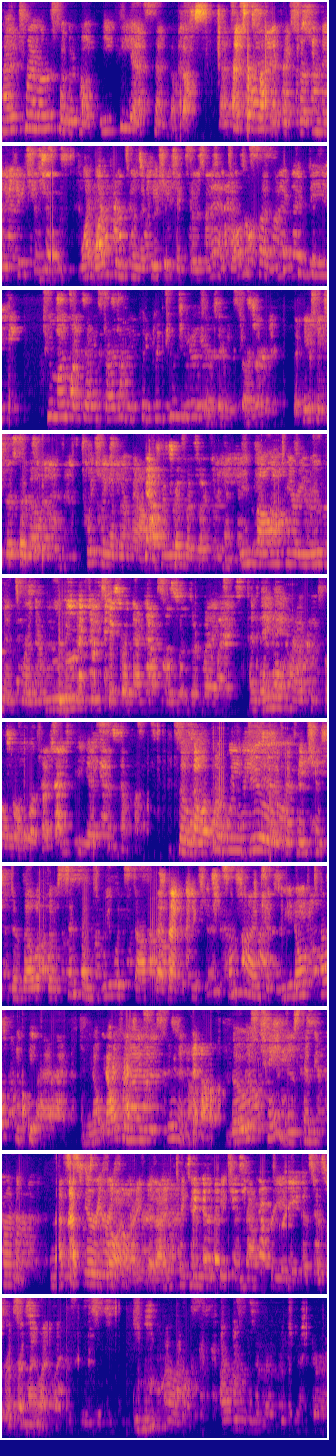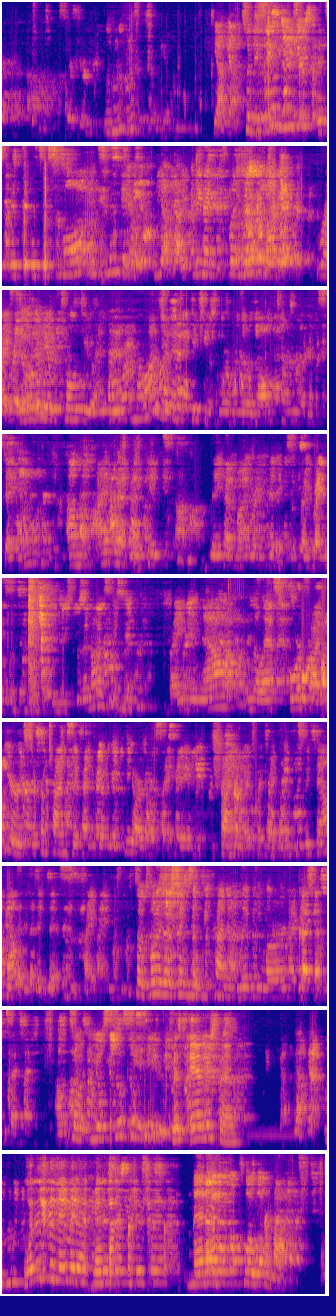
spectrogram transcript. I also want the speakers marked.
Speaker 1: Kind of tremors, so they're called EPS symptoms. That's a side effect of certain medications. What happens when the patient takes those meds? All of a sudden, it could be two months after they started, it could be two years after they started. The patient starts developing twitching of their mouth, tremors of their hand, involuntary movements where they're moving their face or their neck muscles or their legs, and they don't have control over it. That's EPS symptoms. So what would we do if the patient developed those symptoms? We would stop that medication. And sometimes if we don't tell people that, and we don't recognize it soon enough, those changes can be permanent. And that's a scary thought, right? That I'm taking medication and now I've this for the rest of my life.
Speaker 2: Um, I was in a medication after, um, surgery.
Speaker 1: Yeah, so they still use it. It's, it's, it's a small incident. so- Yeah, right.
Speaker 2: I mean, I.
Speaker 1: But nobody ever, right, so nobody ever told you, and that, and a lot of that education is more when they're long-term, they're gonna stay on it. Um, I've had my kids, um, they have migraine headaches, and I write this into the use for the nausea, right? And now, in the last four or five years, different times they've had to go to the ER to say, hey, we're trying to get my migraine, because we found out that it did this, right? So it's one of those things that we kind of live and learn, I guess you could say. Um, so you'll still see it used.
Speaker 3: Miss Anderson,
Speaker 1: Mhm.
Speaker 3: what is the name of that medicine you just said?
Speaker 1: Metoclopramide.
